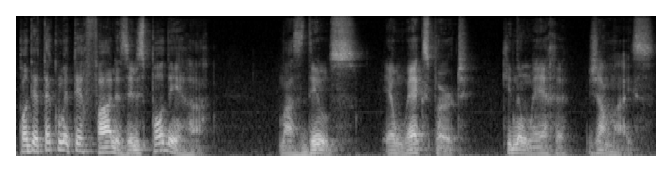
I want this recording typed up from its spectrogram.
podem até cometer falhas, eles podem errar, mas Deus é um expert que não erra jamais.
